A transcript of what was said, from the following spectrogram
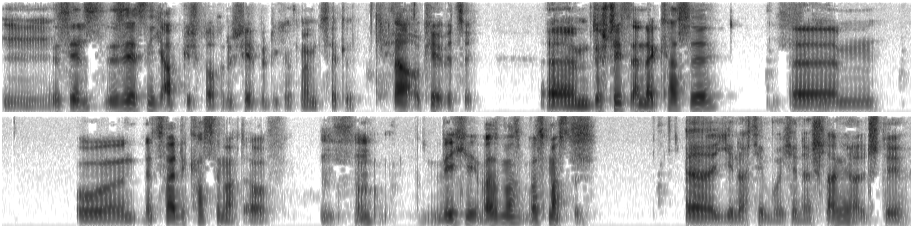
Mhm. Ist jetzt, ist jetzt nicht abgesprochen, das steht wirklich auf meinem Zettel. Ah, okay, witzig. Ähm, du stehst an der Kasse ähm, und eine zweite Kasse macht auf. Mhm. Welche, was, was, was machst du? Äh, je nachdem, wo ich in der Schlange halt stehe.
